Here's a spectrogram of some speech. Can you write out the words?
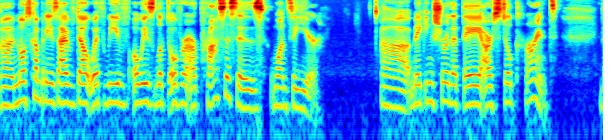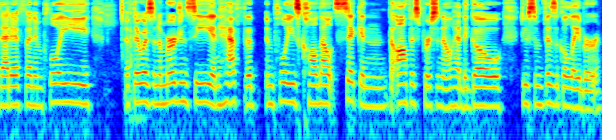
Uh, most companies I've dealt with, we've always looked over our processes once a year, uh, making sure that they are still current. That if an employee, if there was an emergency and half the employees called out sick and the office personnel had to go do some physical labor,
